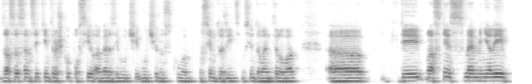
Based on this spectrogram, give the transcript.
zase jsem si tím trošku posíl averzi vůči, vůči Rusku, musím to říct, musím to ventilovat, eh, kdy vlastně jsme měli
